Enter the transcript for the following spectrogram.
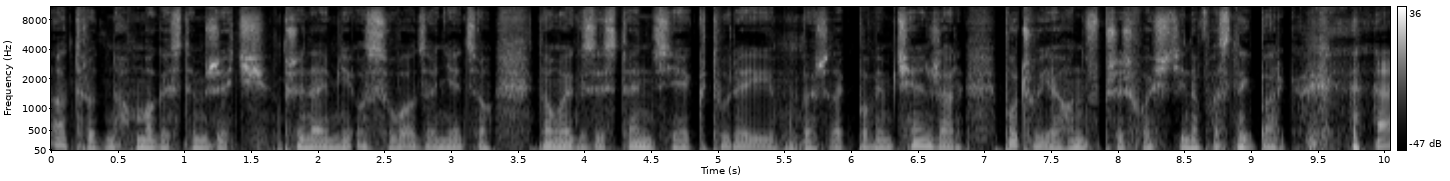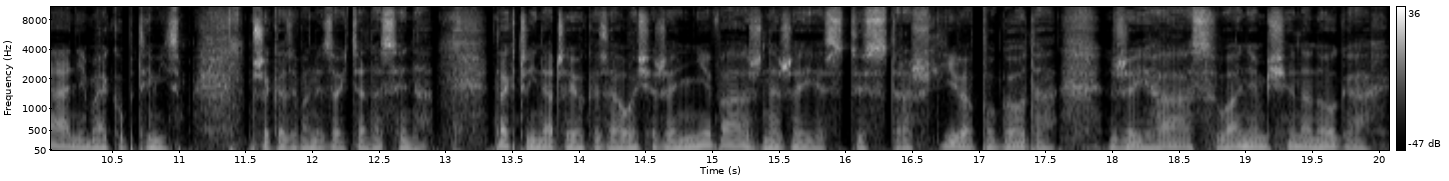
A trudno, mogę z tym żyć. Przynajmniej osłodzę nieco tą egzystencję, której, że tak powiem, ciężar poczuje on w przyszłości na własnych barkach. nie ma jak optymizm przekazywany z ojca na syna. Tak czy inaczej okazało się, że nieważne, że jest straszliwa pogoda, że ja słaniam się na nogach,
